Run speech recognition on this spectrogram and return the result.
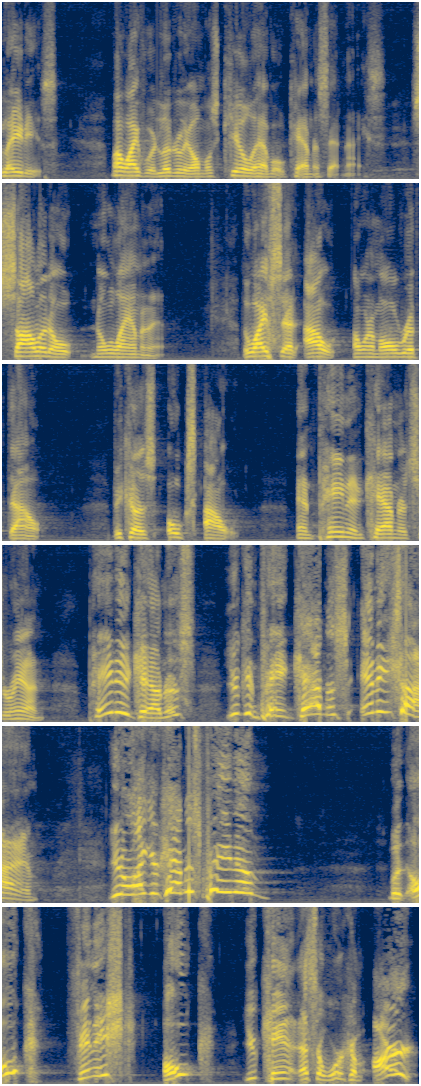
ladies, my wife would literally almost kill to have oak cabinets that nice. Solid oak, no laminate. The wife said, out. I want them all ripped out because oak's out and painted cabinets are in. Painted cabinets? You can paint cabinets anytime. You don't like your cabinets? Paint them. But oak, finished oak, you can't. That's a work of art.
